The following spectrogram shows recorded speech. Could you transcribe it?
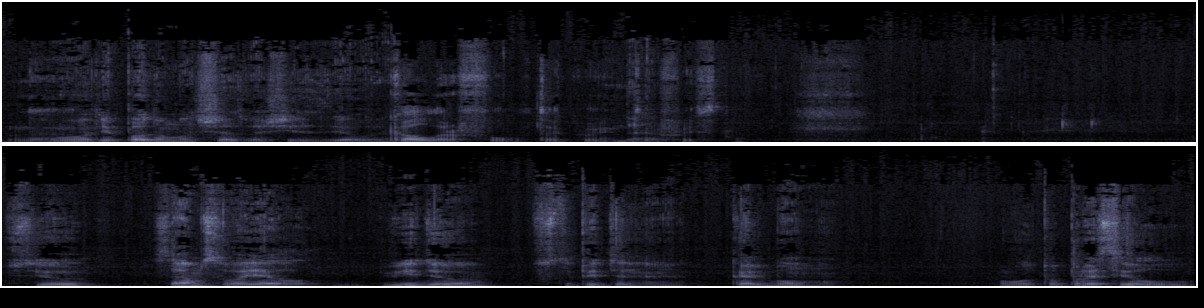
Да. Вот, я подумал, сейчас вообще сделаю. Colorful такой Да. интерфейс. Все, сам своял видео вступительное к альбому. Вот, попросил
